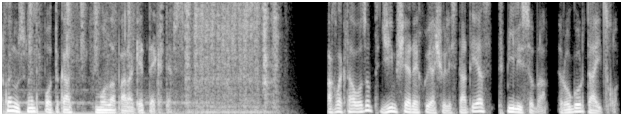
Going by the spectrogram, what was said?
თქვენ უსმენთ პოდკასტს მოლაპარაკე ტექსტებს. ახლა გთავაზობთ ჯიმ შერეხვიაშვილის სტატიას თბილისობა, როგორ დაიწყო.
